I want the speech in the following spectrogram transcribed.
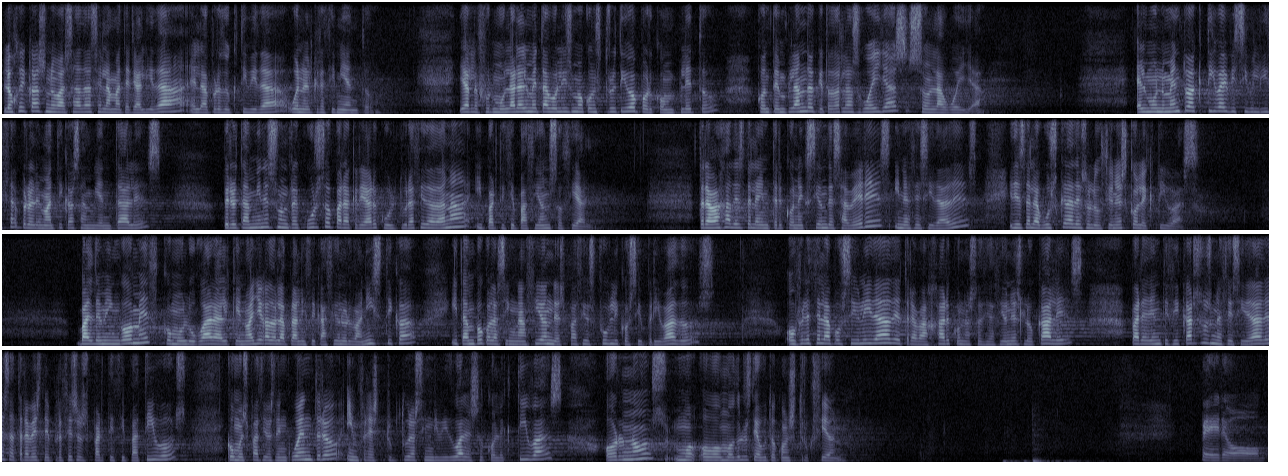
lógicas no basadas en la materialidad, en la productividad o en el crecimiento, y a reformular el metabolismo constructivo por completo, contemplando que todas las huellas son la huella. El monumento activa y visibiliza problemáticas ambientales, pero también es un recurso para crear cultura ciudadana y participación social. Trabaja desde la interconexión de saberes y necesidades y desde la búsqueda de soluciones colectivas. Valdemín Gómez, como lugar al que no ha llegado la planificación urbanística y tampoco la asignación de espacios públicos y privados, ofrece la posibilidad de trabajar con asociaciones locales para identificar sus necesidades a través de procesos participativos como espacios de encuentro, infraestructuras individuales o colectivas, hornos o módulos de autoconstrucción. Pero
